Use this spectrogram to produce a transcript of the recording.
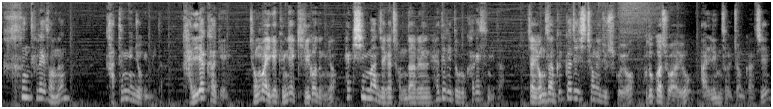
큰 틀에서는 같은 민족입니다. 간략하게, 정말 이게 굉장히 길거든요. 핵심만 제가 전달을 해드리도록 하겠습니다. 자, 영상 끝까지 시청해 주시고요. 구독과 좋아요, 알림 설정까지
